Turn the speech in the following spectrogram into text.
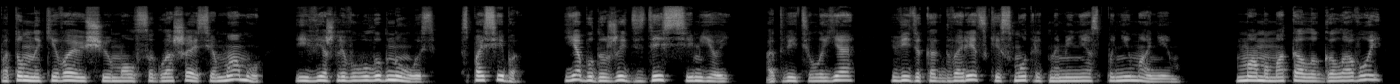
потом на кивающую, мол, соглашайся, маму, и вежливо улыбнулась. «Спасибо. Я буду жить здесь с семьей», — ответила я, видя, как дворецкий смотрит на меня с пониманием. Мама мотала головой,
